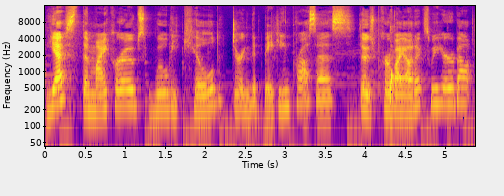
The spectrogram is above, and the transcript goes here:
Yes, the microbes will be killed during the baking process, those probiotics we hear about.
